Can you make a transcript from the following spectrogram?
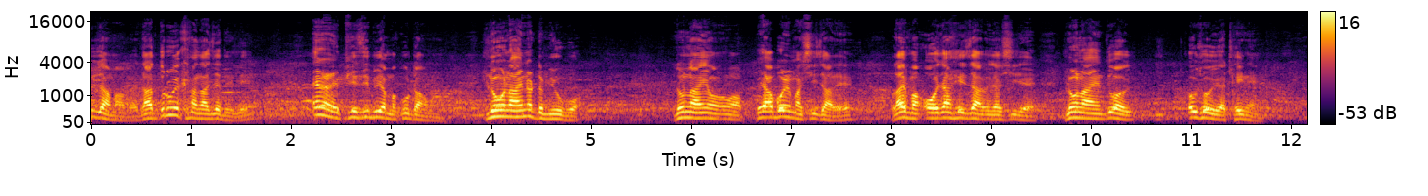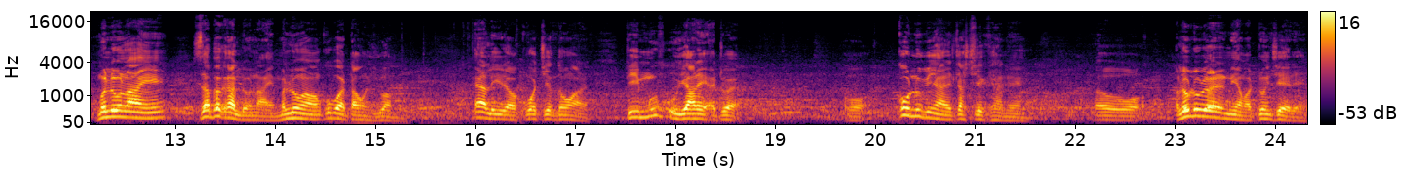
တွေ့ကြမှာပဲဒါသူတို့ရဲ့ခံစားချက်တွေလေအဲ့ဒါတွေဖြည့်ဆည်းပေးရမှာကိုတောင်းမှာလွန်လိုင်းတော့တစ်မျိုးပေါ့လွန်လိုင်းရောဘုရားပွဲတွေမှာရှိကြတယ် live မှာអော်ကြဟိတ်ကြပဲရှိတယ်လွန်လိုင်းသူကအုပ်ချုပ်ရထိန်းတယ်မလွန်လိုင်းဇက်ဘက်ကလွန်လိုင်းမလွန်အောင်ကိုကတောင်းယူရမှာအဲ့ဒါလေးတော့ကိုကျင့်သုံးရတယ်ဒီ move ကိုရတဲ့အတွက်ဟိုကိုနုပညာရဲ့ကြာရှည်ခံတယ်ဟိုအလုပ်လုပ်ရတဲ့နေရာမှာတွင်းကျဲတယ်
